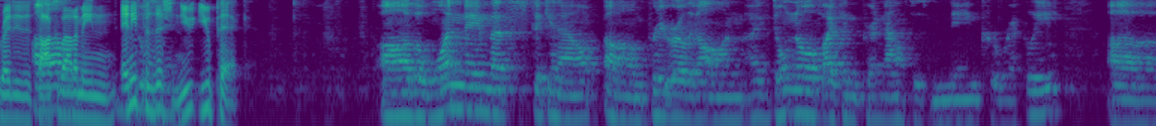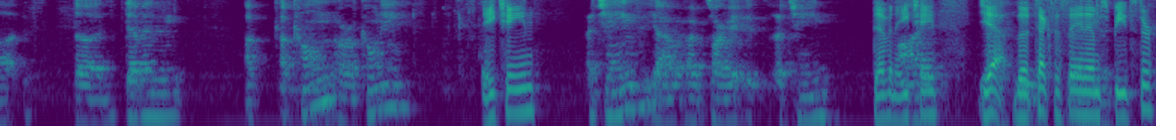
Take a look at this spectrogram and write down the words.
ready to talk um, about? I mean, any position you you pick. Uh, the one name that's sticking out um, pretty early on, I don't know if I can pronounce his name correctly. Uh, it's the Devin Acone or Acone. Achane. A chain, yeah. I'm sorry, it's a chain. De'Von Achane, yeah, yeah, the Texas A&M speedster.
